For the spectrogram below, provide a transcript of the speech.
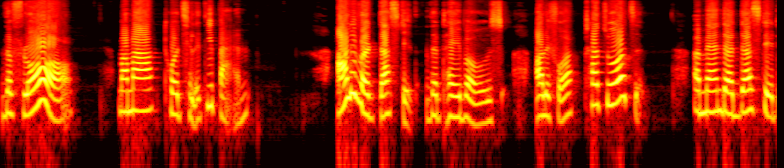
the floor. 妈妈拖起了地板。Oliver dusted the tables. 奥利弗擦桌子。Amanda dusted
